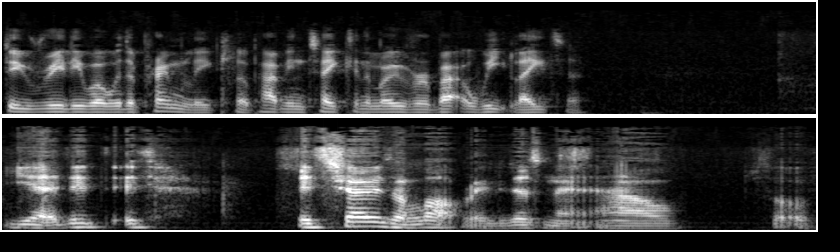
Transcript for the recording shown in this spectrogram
do really well with a Premier League club, having taken them over about a week later. Yeah, it it it shows a lot, really, doesn't it? How sort of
